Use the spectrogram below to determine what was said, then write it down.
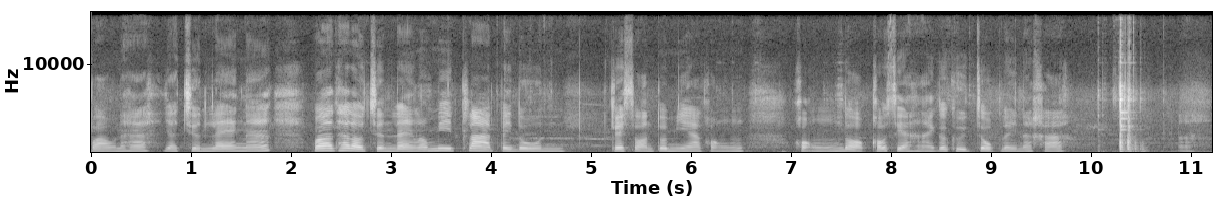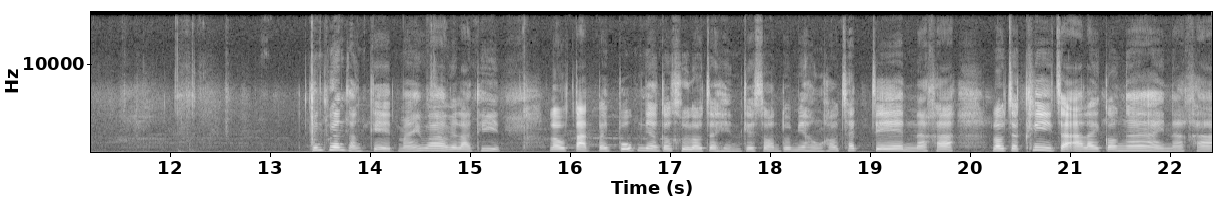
เบาๆนะคะ อย่าเฉือนแรงนะเพราะว่าถ้าเราเฉือนแรงแล้วมีดพลาดไปโดนเกสรตัวเมียของของดอกเขาเสียหายก็คือจบเลยนะคะ เพื่อนๆสังเกตไหมว่าเวลาที่เราตัดไปปุ๊บเนี่ยก็คือเราจะเห็นเกสรตัวเมียของเขาชัดเจนนะคะ เราจะคลี่จะอะไรก็ง่ายนะคะ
